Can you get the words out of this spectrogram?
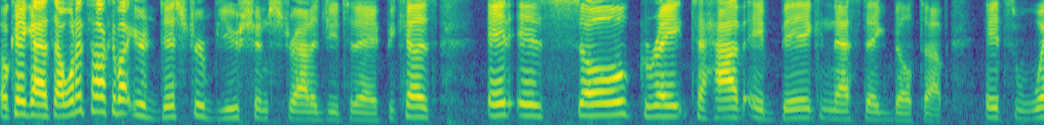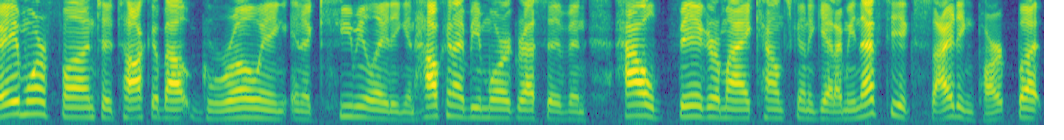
Okay, guys, I want to talk about your distribution strategy today because it is so great to have a big nest egg built up. It's way more fun to talk about growing and accumulating and how can I be more aggressive and how big are my accounts going to get. I mean, that's the exciting part, but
